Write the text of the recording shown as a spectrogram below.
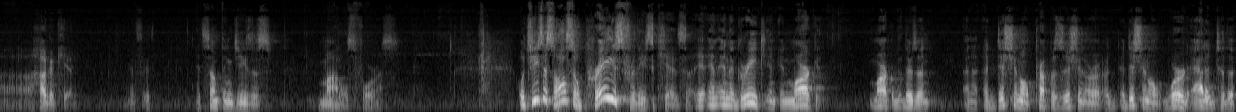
uh, hug a kid. It's, it's, it's something Jesus models for us. Well, Jesus also prays for these kids. In, in the Greek, in, in Mark, Mark, there's an, an additional preposition or an additional word added to the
